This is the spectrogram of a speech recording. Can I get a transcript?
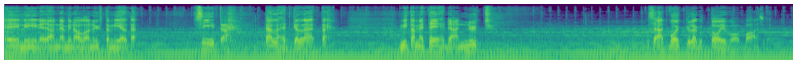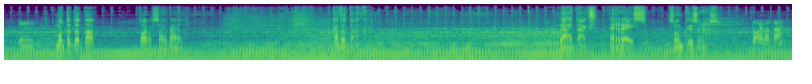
Ei niin, ja Janne ja minä ollaan yhtä mieltä siitä tällä hetkellä, että mitä me tehdään nyt. Sä et voi kyllä kuin toivoa vaan se. Mm. Mutta tota, toivossa on hyvä elää. Katsotaanko? Lähdetäänkö reissu? Sun kysymys. Toivotaan.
